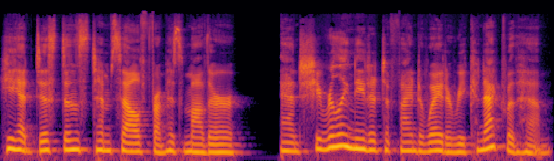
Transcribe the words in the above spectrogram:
He had distanced himself from his mother and she really needed to find a way to reconnect with him.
